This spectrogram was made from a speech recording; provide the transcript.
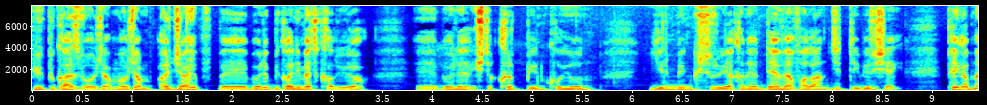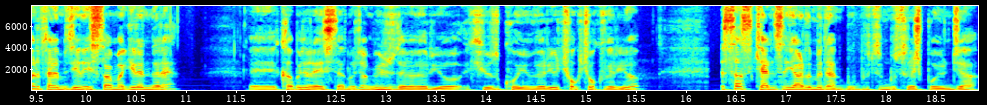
büyük bir gazve hocam. Hocam acayip e, böyle bir ganimet kalıyor. E, böyle işte 40 bin koyun, 20 bin küsürü yakın deve falan ciddi bir şey. Peygamber Efendimiz yeni İslam'a girenlere e, kabile reislerine hocam 100 deve veriyor, 200 koyun veriyor, çok çok veriyor. esas kendisine yardım eden bu bütün bu süreç boyunca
